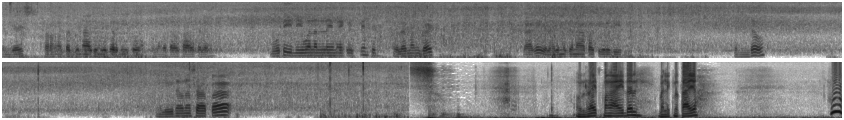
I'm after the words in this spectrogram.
Yan guys, parang abandonado yung lugar dito. Wala mga tao-tao talaga. Buti, iniwan na nila yung mga equipment eh. Wala mang guard. Bagay, wala rin magnanakaw siguro dito. Ganda oh. Malinaw ng sapa. Alright mga idol, balik na tayo. Whew.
